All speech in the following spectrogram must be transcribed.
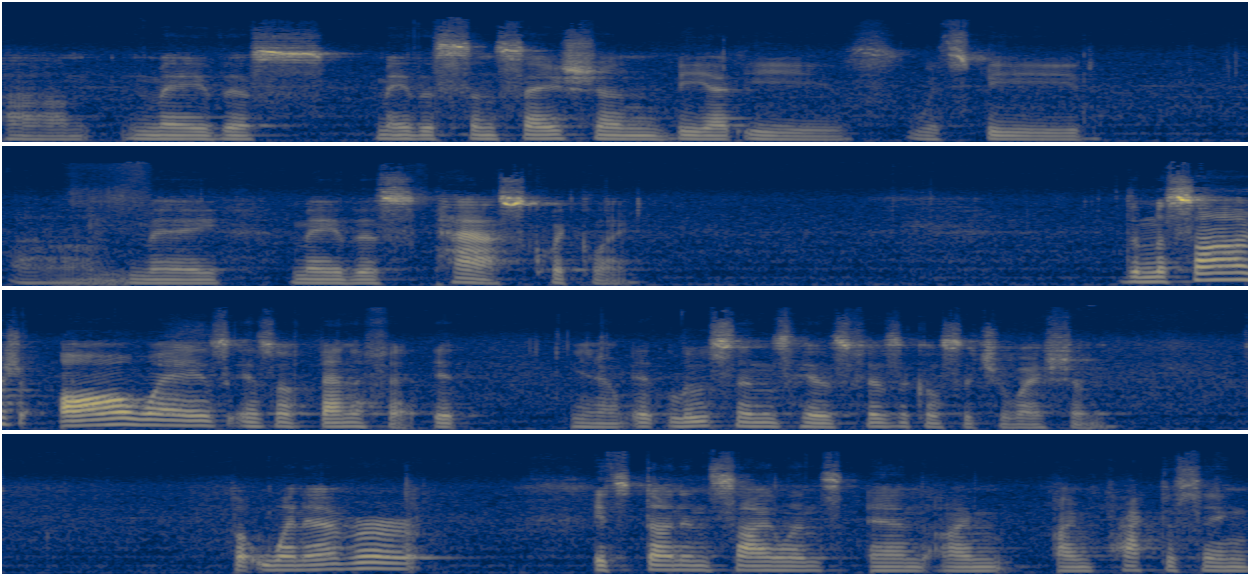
um, may this may this sensation be at ease with speed. Um, may may this pass quickly. The massage always is of benefit. It you know it loosens his physical situation. But whenever it's done in silence and I'm I'm practicing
